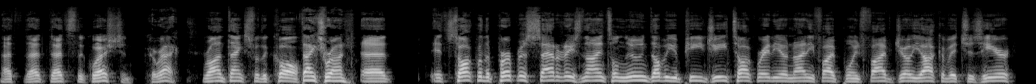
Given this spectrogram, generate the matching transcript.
That, that, that's the question. Correct. Ron, thanks for the call. Thanks, Ron. Uh, it's Talk with a Purpose, Saturdays 9 till noon, WPG, Talk Radio 95.5. Joe Yakovich is here.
